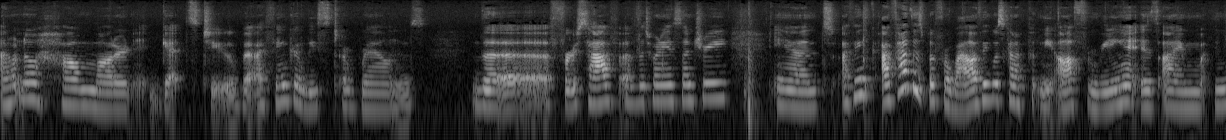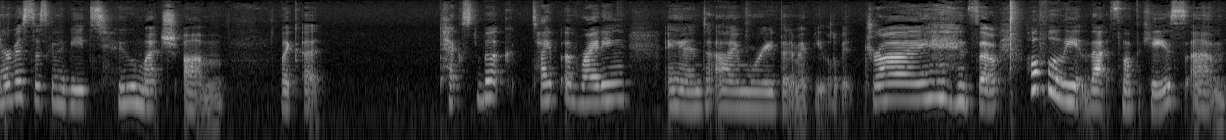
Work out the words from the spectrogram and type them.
I don't know how modern it gets to, but I think at least around the first half of the 20th century and I think I've had this book for a while. I think what's kind of put me off from reading it is I'm nervous it's going to be too much um, like a textbook type of writing and I'm worried that it might be a little bit dry and so hopefully that's not the case um,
